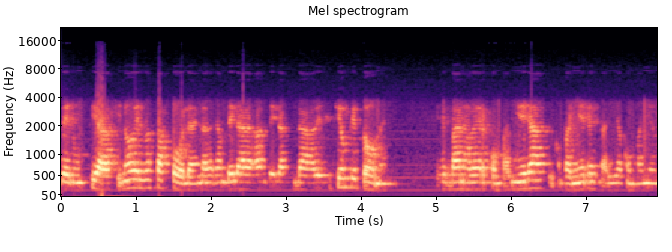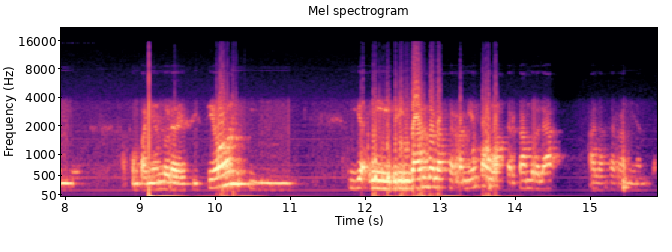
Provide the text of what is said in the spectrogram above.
denunciar, sino de no estar sola en la, ante, la, decisión que tomen. van a haber compañeras y compañeros ahí acompañando, acompañando la decisión y, y, brindando las herramientas o acercándola a las herramientas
